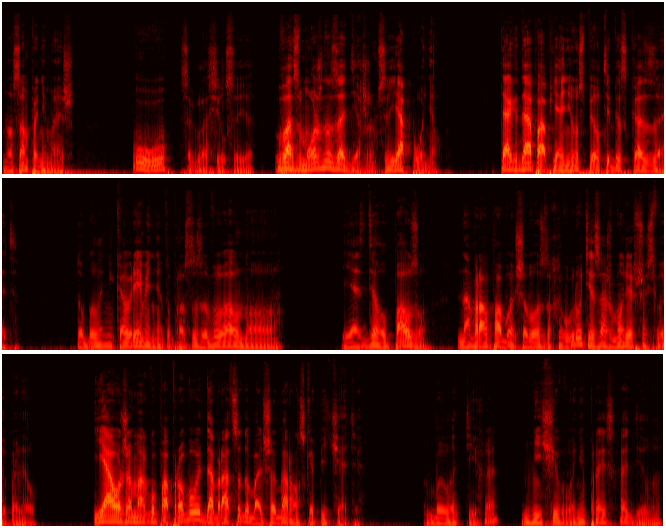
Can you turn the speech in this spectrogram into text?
«Но сам понимаешь». «У-у», — согласился я. «Возможно, задержимся, я понял». «Тогда, пап, я не успел тебе сказать». То было не ко времени, то просто забывал, но... Я сделал паузу, набрал побольше воздуха в грудь и, зажмурившись, выпалил. «Я уже могу попробовать добраться до Большой Баронской печати». Было тихо, ничего не происходило.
